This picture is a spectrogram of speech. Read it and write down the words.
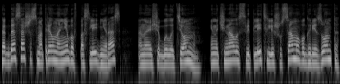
Когда Саша смотрел на небо в последний раз — оно еще было темным и начинало светлеть лишь у самого горизонта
